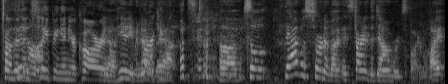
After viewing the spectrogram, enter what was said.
from Other than on, sleeping in your car and yeah, he didn't even know that. um, so that was sort of a, it started the downward spiral. I,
